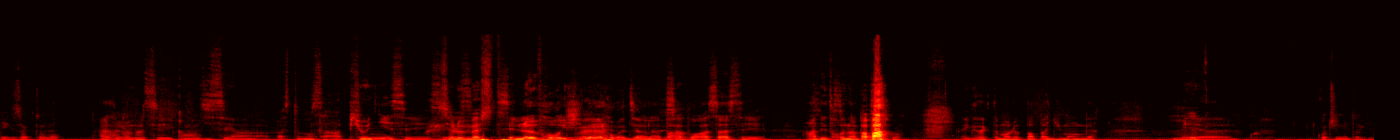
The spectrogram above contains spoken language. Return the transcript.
Exactement. Ah, Dragon Ball, c'est comme on dit, c'est un mastodonte, c'est un pionnier, c'est C'est le must. C'est l'œuvre originale, on va dire là. Par ça. rapport à ça, c'est indétrônable. Papa. quoi. Exactement, le papa du manga. Mais euh, Continue, t'inquiète.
